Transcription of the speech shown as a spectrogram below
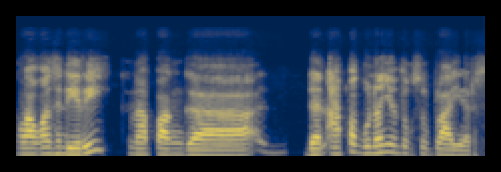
melakukan sendiri, kenapa nggak dan apa gunanya untuk suppliers?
